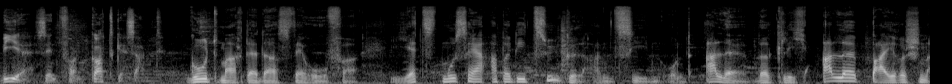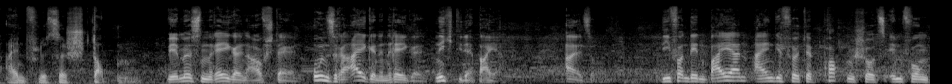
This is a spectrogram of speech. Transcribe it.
Wir sind von Gott gesandt. Gut macht er das, der Hofer. Jetzt muss er aber die Zügel anziehen und alle, wirklich alle bayerischen Einflüsse stoppen. Wir müssen Regeln aufstellen. Unsere eigenen Regeln, nicht die der Bayern. Also, die von den Bayern eingeführte Pockenschutzimpfung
